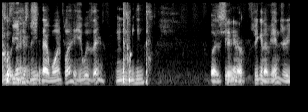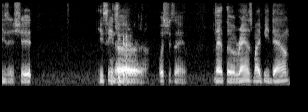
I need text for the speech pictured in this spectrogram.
He was you there, just need that one play. He was there. hmm But speaking of speaking of injuries and shit, you seen What you uh what's your saying? That the Rams might be down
